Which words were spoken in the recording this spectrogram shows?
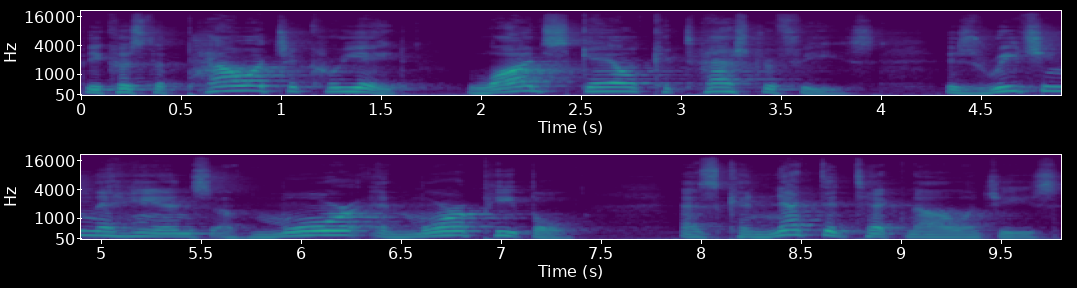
because the power to create large scale catastrophes is reaching the hands of more and more people as connected technologies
